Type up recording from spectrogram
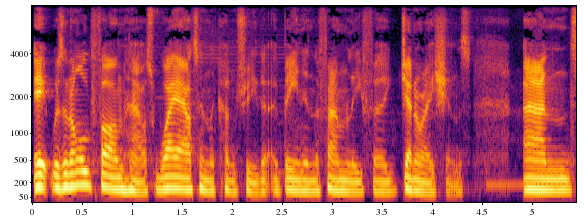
It was an old farmhouse way out in the country that had been in the family for generations. And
